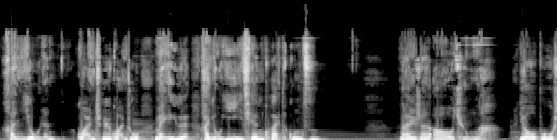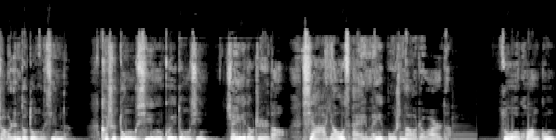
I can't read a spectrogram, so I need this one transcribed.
很诱人，管吃管住，每月还有一千块的工资。南山坳穷啊，有不少人都动了心了。可是动心归动心，谁都知道下窑采煤不是闹着玩的。做矿工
